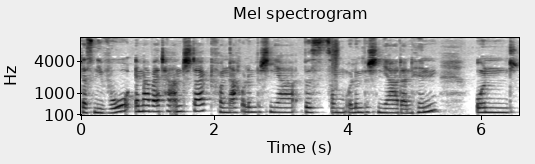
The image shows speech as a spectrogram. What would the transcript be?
das Niveau immer weiter ansteigt, vom nacholympischen Jahr bis zum olympischen Jahr dann hin. Und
